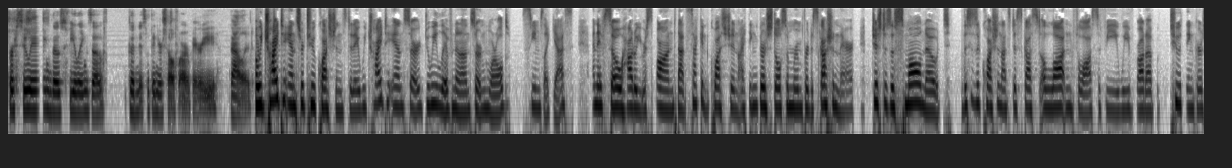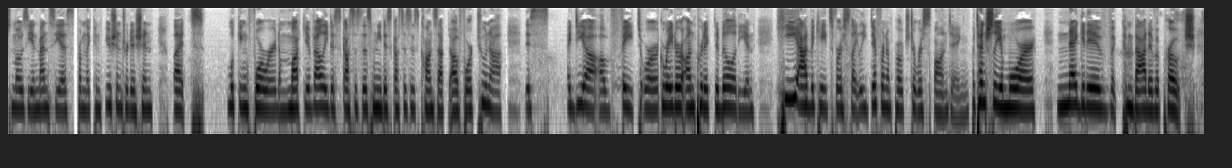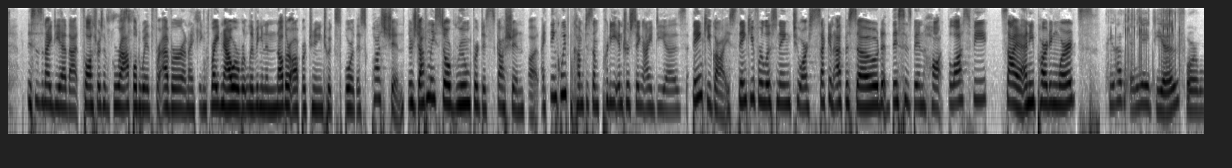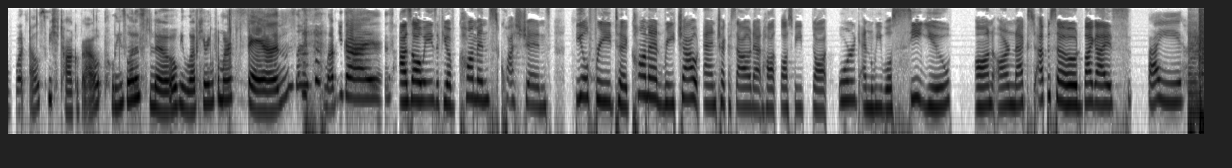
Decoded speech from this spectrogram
pursuing those feelings of goodness within yourself are very valid. We tried to answer two questions today. We tried to answer Do we live in an uncertain world? Seems like yes. And if so, how do you respond? That second question, I think there's still some room for discussion there. Just as a small note, this is a question that's discussed a lot in philosophy. We've brought up two thinkers, Mozi and Mencius, from the Confucian tradition, but looking forward, Machiavelli discusses this when he discusses his concept of fortuna, this idea of fate or greater unpredictability. And he advocates for a slightly different approach to responding, potentially a more negative, combative approach. This is an idea that philosophers have grappled with forever, and I think right now we're living in another opportunity to explore this question. There's definitely still room for discussion, but I think we've come to some pretty interesting ideas. Thank you guys. Thank you for listening to our second episode. This has been Hot Philosophy. Saya, any parting words? If you have any ideas for what else we should talk about, please let us know. We love hearing from our fans. love you guys. As always, if you have comments, questions, feel free to comment, reach out, and check us out at hotphilosophy.org. And we will see you on our next episode. Bye, guys. Bye.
